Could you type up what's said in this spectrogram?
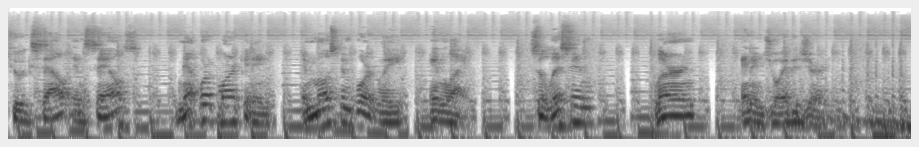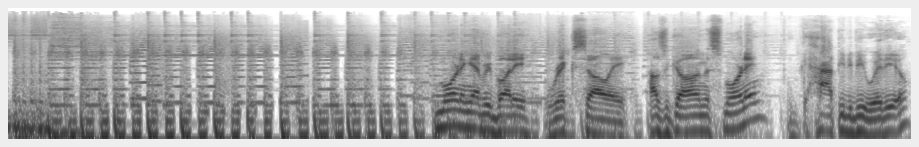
to excel in sales, network marketing, and most importantly, in life. So listen, learn, and enjoy the journey. Morning, everybody. Rick Sully. How's it going this morning? Happy to be with you. And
